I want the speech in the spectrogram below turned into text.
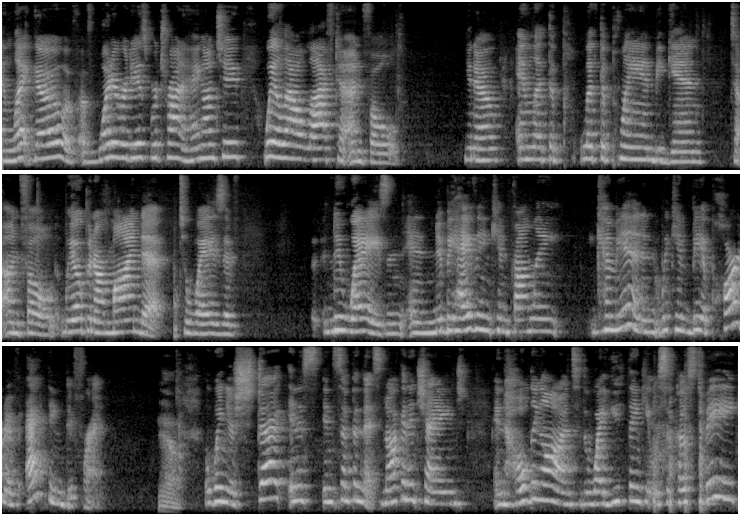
and let go of, of whatever it is we're trying to hang on to, we allow life to unfold. You know, and let the let the plan begin to unfold. We open our mind up to ways of new ways and, and new behaving can finally come in and we can be a part of acting different. Yeah. But when you're stuck in a, in something that's not going to change and holding on to the way you think it was supposed to be,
